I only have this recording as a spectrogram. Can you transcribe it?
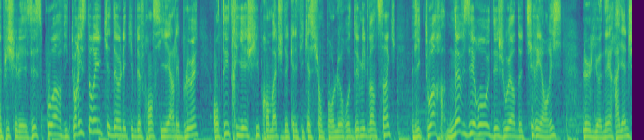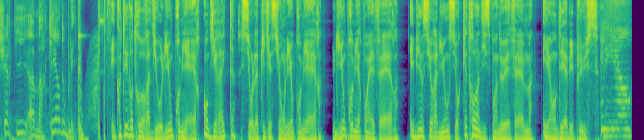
Et puis chez les espoirs, victoire historique de l'équipe de France hier. Les Bleuets ont étrié Chypre en match de qualification pour l'Euro 2025. Victoire 9-0 des joueurs de Thierry Henry. Le Lyonnais Ryan Cherki a marqué un doublé. Écoutez votre radio Lyon Première en direct sur l'application Lyon Première, lyonpremière.fr et bien sûr à Lyon sur 90.2 FM et en DAB+. Lyon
